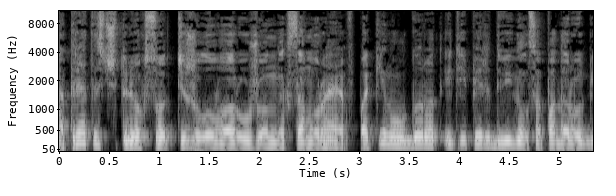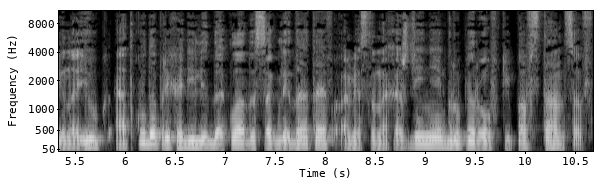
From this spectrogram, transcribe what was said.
Отряд из 400 тяжело вооруженных самураев покинул город и теперь двигался по дороге на юг, откуда приходили доклады соглядатаев о местонахождении группировки повстанцев.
